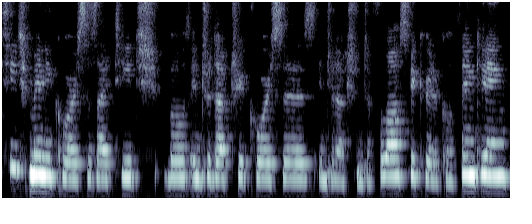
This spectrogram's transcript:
teach many courses. I teach both introductory courses, Introduction to Philosophy, Critical Thinking,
